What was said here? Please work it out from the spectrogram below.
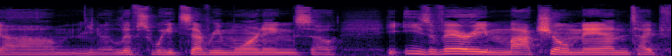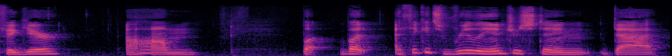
um, you know lifts weights every morning. So he's a very macho man type figure. Um, but but I think it's really interesting that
